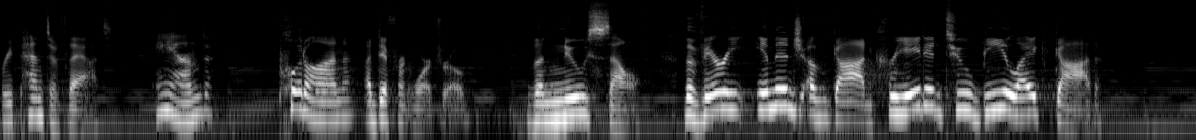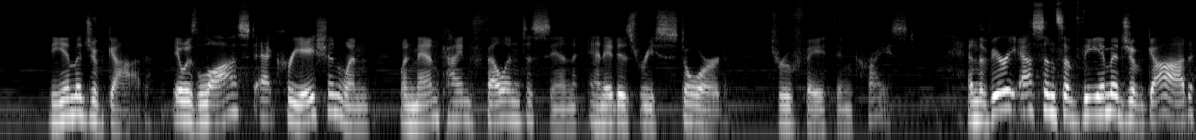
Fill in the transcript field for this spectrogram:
repent of that, and put on a different wardrobe, the new self, the very image of God, created to be like God. The image of God. It was lost at creation when, when mankind fell into sin, and it is restored through faith in Christ. And the very essence of the image of God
